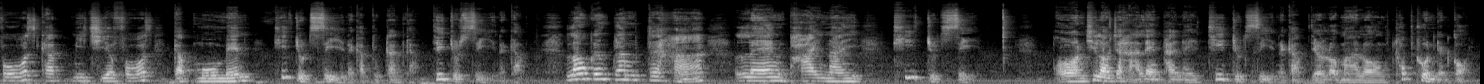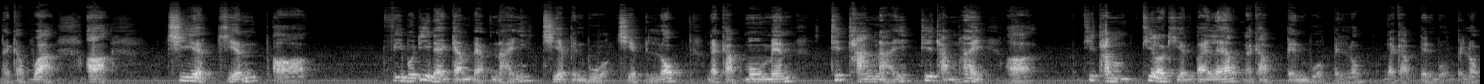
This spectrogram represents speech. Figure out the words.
force ครับ มี shear force กับ moment ที่จุด 4 นะครับ ทุกท่านครับ ที่จุด 4 นะครับ เรากำลังจะหาแรงภายในที่จุด 4ก่อนที่เราจะหาแรงภายในที่จุด 4 นะครับ เดี๋ยวเรามาลองทบทวนกันก่อนนะครับว่าเชียร์เขียน ฟรีบอดี้ไดแกรมแบบไหนเชียร์เป็นบวกเชียร์เป็นลบนะครับโมเมนต์ทิศทางไหนที่ทำให้อ่าที่ทำที่เราเขียนไปแล้วนะครับเป็นบวกเป็นลบนะครับเป็นบวกเป็นลบ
